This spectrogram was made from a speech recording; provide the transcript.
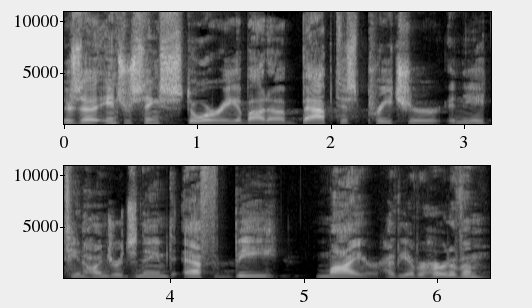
There's an interesting story about a Baptist preacher in the 1800s named F.B. Meyer. Have you ever heard of him?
